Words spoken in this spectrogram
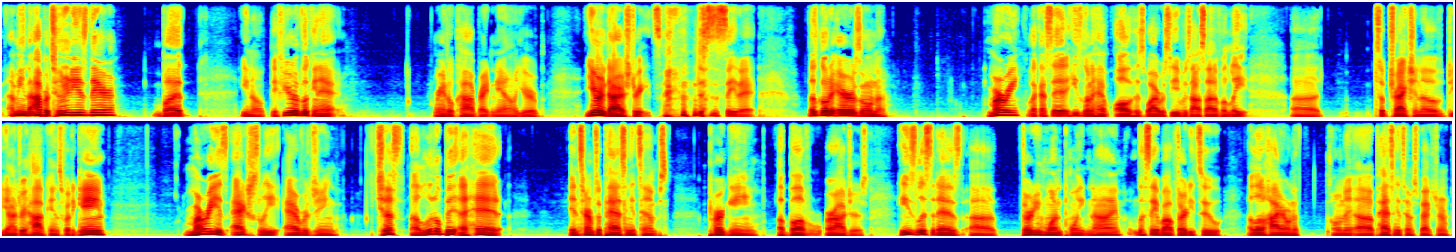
I mean, the opportunity is there, but you know, if you're looking at Randall Cobb right now, you're you're in dire straits. Just to say that. Let's go to Arizona. Murray, like I said, he's going to have all of his wide receivers outside of a late uh, subtraction of DeAndre Hopkins for the game. Murray is actually averaging just a little bit ahead in terms of passing attempts per game above Rodgers. He's listed as uh 31.9, let's say about 32, a little higher on a on a uh, passing attempt spectrum.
